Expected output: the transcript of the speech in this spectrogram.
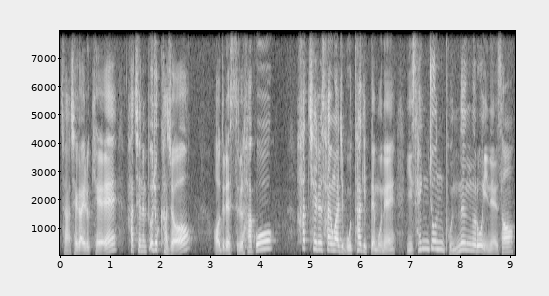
자, 제가 이렇게 하체는 뾰족하죠. 어드레스를 하고 하체를 사용하지 못하기 때문에 이 생존 본능으로 인해서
